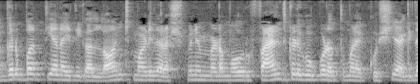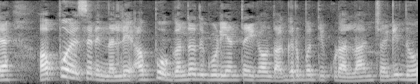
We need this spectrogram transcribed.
ಅಗರಬತ್ತಿಯನ್ನು ಇದೀಗ ಲಾಂಚ್ ಮಾಡಿದ್ದಾರೆ ಅಶ್ವಿನಿ ಮೇಡಮ್ ಅವರು. ಫ್ಯಾನ್ಸ್ಗಳಿಗೂ ಕೂಡ ತುಂಬಾ ಖುಷಿಯಾಗಿದೆ. ಅಪ್ಪು ಹೆಸರಿನಲ್ಲಿ, ಅಪ್ಪು ಗಂಧದ ಗುಡಿ ಅಂತ ಈಗ ಒಂದು ಅಗರಬತ್ತಿ ಕೂಡ ಲಾಂಚ್ ಆಗಿದ್ದು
